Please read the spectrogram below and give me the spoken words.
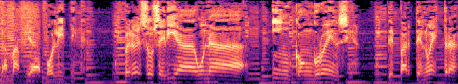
la mafia política, pero eso sería una incongruencia de parte nuestra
